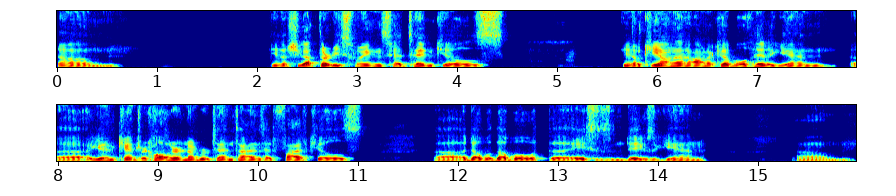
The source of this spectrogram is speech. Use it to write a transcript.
Um, you know, she got 30 swings, had 10 kills. You know, Kiana and Annika both hit again. Uh, again, Kendra called her number 10 times, had five kills, uh, a double double with the aces and digs again. Um,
